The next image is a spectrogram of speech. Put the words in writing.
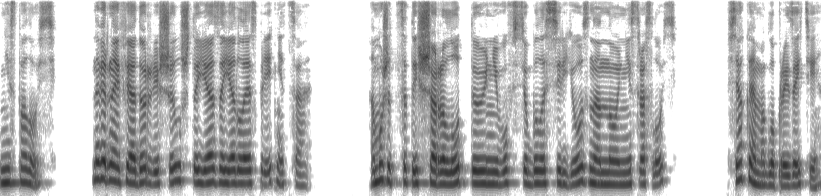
Не спалось. Наверное, Феодор решил, что я заядлая сплетница. А может, с этой Шарлоттой у него все было серьезно, но не срослось? Всякое могло произойти.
